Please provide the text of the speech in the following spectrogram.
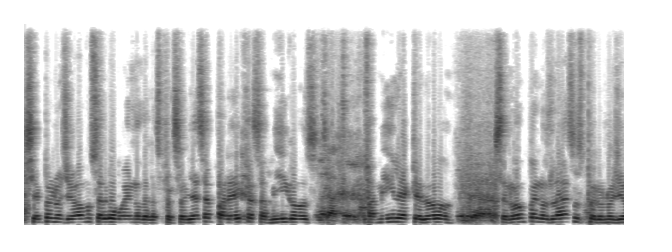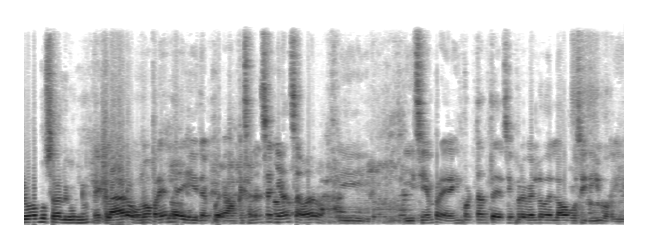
siempre nos llevamos algo bueno de las personas, ya sean parejas, amigos, Exacto. familia, que luego se rompen los lazos, pero nos llevamos algo, ¿no? Eh, claro, uno aprende y después, aunque sea una enseñanza, mano, y, y siempre es importante siempre verlo del lado positivo y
